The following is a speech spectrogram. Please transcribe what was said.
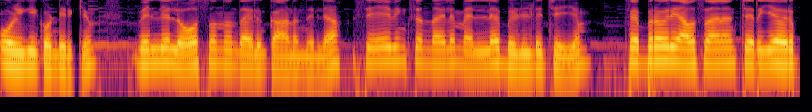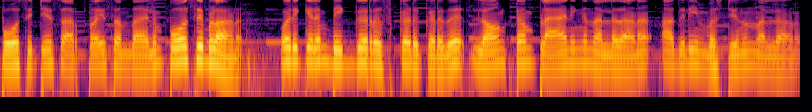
ഒഴുകിക്കൊണ്ടിരിക്കും. വലിയ ലോസ് ഒന്നും എന്തായാലും കാണുന്നില്ല. സേവിങ്സ് എന്തായാലും മെല്ലെ ബിൽഡ് ചെയ്യും. ഫെബ്രുവരി അവസാനം ചെറിയ ഒരു പോസിറ്റീവ് സർപ്രൈസ് എന്തായാലും പോസിബിൾ ആണ്. ഒരിക്കലും ബിഗ് റിസ്ക് എടുക്കരുത്. ലോങ് ടേം പ്ലാനിങ് നല്ലതാണ്. അതിൽ ഇൻവെസ്റ്റ് ചെയ്യുന്നത് നല്ലതാണ്.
